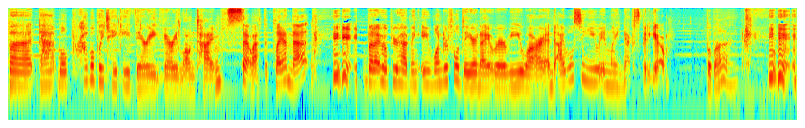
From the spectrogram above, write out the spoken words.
but that will probably take a very, very long time, so I have to plan that. but I hope you're having a wonderful day or night wherever you are, and I will see you in my next video. Bye-bye.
